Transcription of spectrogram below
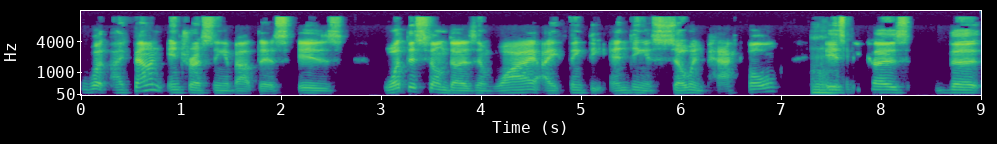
what I found interesting about this is what this film does, and why I think the ending is so impactful, mm-hmm. is because the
